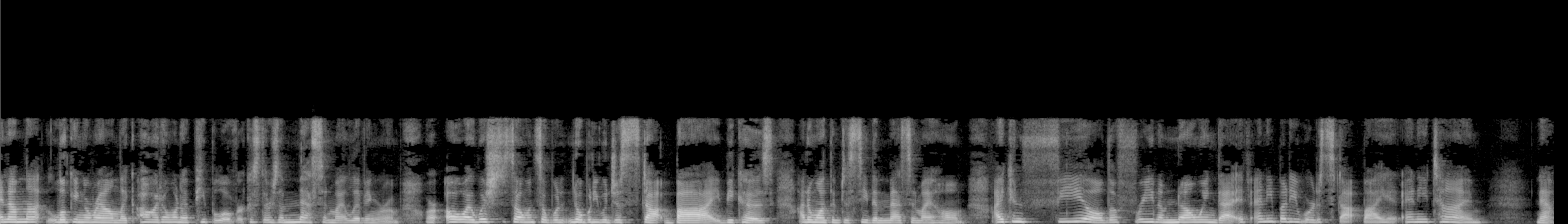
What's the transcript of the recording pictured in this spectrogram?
And I'm not looking around like, oh, I don't want to have people over because there's a mess in my living room. Or, oh, I wish so and so would nobody would just stop by because I don't want them to see the mess in my home. I can feel the freedom knowing that if anybody were to stop by at any time, now,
